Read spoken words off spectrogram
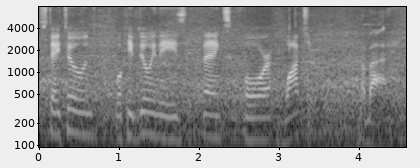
Stay tuned. We'll keep doing these. Thanks for watching. Bye bye.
